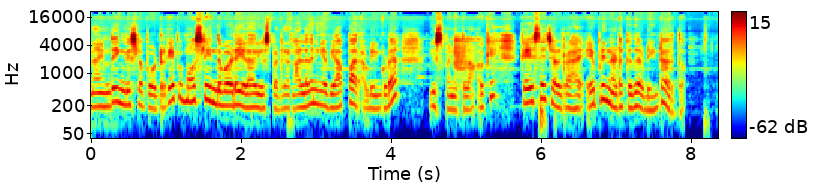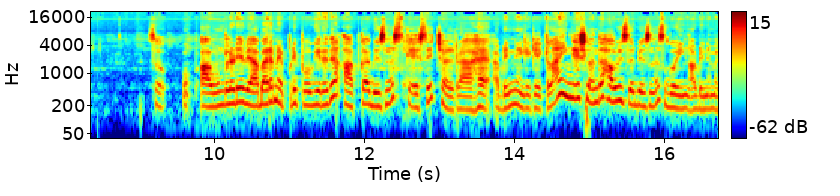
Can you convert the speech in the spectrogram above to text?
நான் வந்து இங்கிலீஷில் போட்டிருக்கேன். இப்போ மோஸ்ட்லி இந்த வேர்டை எல்லோரும் யூஸ் பண்ணுறாங்க அல்லது நீங்கள் வியாபார் அப்படின்னு கூட யூஸ் பண்ணிக்கலாம். ஓகே கேசே சொல்கிறா எப்படி நடக்குது? அப்படின்ட்டு அர்த்தம். ஸோ உங்களுடைய வியாபாரம் எப்படி போகிறது? ஆப்கா பிஸ்னஸ் கேசே சொல்கிறாக அப்படின்னு நீங்கள் கேட்கலாம். இங்கிலீஷில் வந்து how is the business going அப்படின்னு நம்ம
